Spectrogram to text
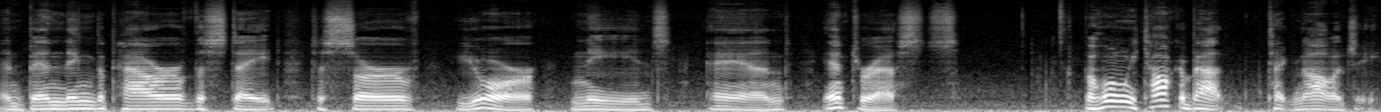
and bending the power of the state to serve your needs, and interests. But when we talk about technology,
